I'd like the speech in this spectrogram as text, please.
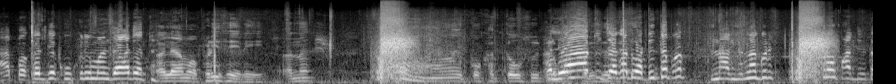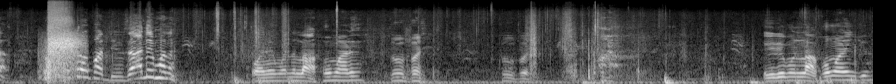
આ પકડ જે કુકરી મને જાડે દે એટલે આ મફળી થઈ રહી. અને એક વખત કહું છું એટલે આ તું જગા દોઢી તો ફક્ત નારિયેલ ના કરી પકડો પાડ દેતા. પકડો પાડ દે જાડે મને. અને મને લાફો મારે? તું પર તું પર એને મને લાફો મારી ગયો.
